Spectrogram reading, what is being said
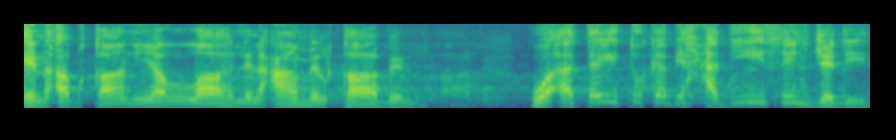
إن أبقاني الله للعام القابل وأتيتك بحديث جديد.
